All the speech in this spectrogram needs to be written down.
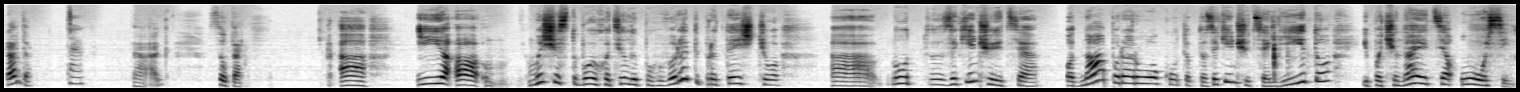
правда? Так. Так, супер. А, і а, ми ще з тобою хотіли поговорити про те, що а, ну, от, закінчується одна пора року, тобто закінчується літо і починається осінь.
